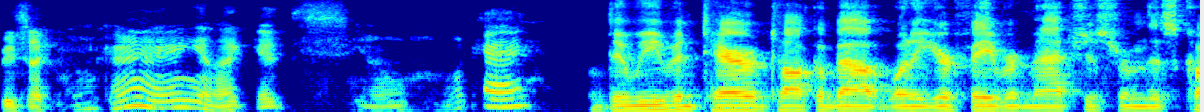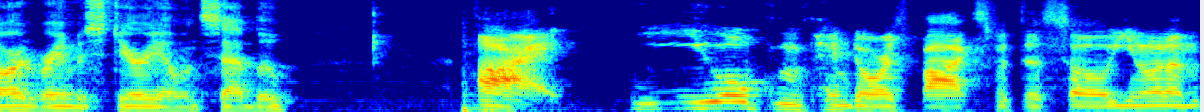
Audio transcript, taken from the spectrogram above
He's like, okay, like it's you know, okay. Do we even tear talk about one of your favorite matches from this card, Rey Mysterio and Sabu? All right, you open Pandora's box with this, so you know what? I'm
